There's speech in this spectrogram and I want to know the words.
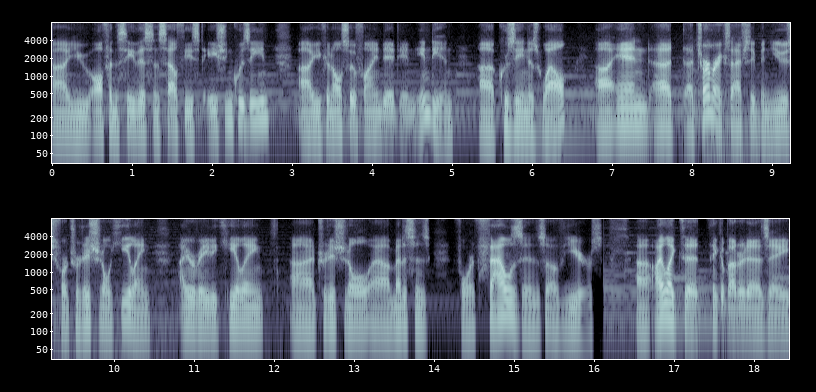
Uh, you often see this in Southeast Asian cuisine. Uh, you can also find it in Indian uh, cuisine as well. Uh, and uh, uh, turmeric's actually been used for traditional healing, Ayurvedic healing, traditional medicines for thousands of years. I like to think about it as a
